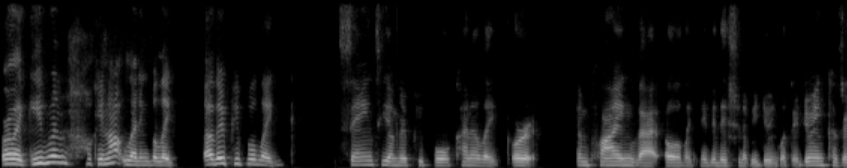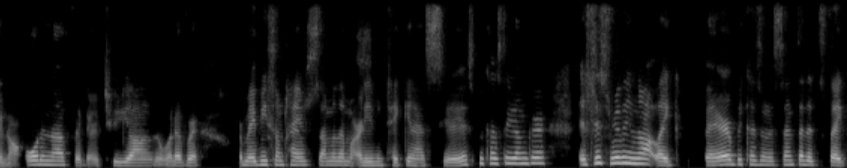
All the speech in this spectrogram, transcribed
or like even okay, not letting, but like other people like saying to younger people kind of like or implying that oh like maybe they shouldn't be doing what they're doing because they're not old enough or they're too young or whatever or maybe sometimes some of them aren't even taken as serious because they're younger. It's just really not like fair because in the sense that it's like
